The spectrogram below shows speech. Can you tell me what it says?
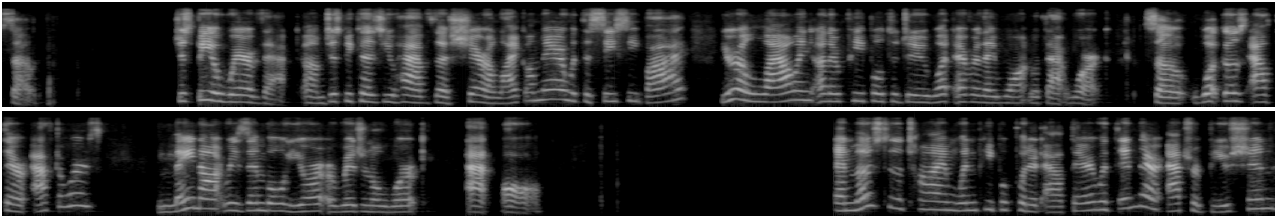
So just be aware of that. Um, just because you have the share alike on there with the CC by, you're allowing other people to do whatever they want with that work. So what goes out there afterwards may not resemble your original work at all. And most of the time when people put it out there within their attribution,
